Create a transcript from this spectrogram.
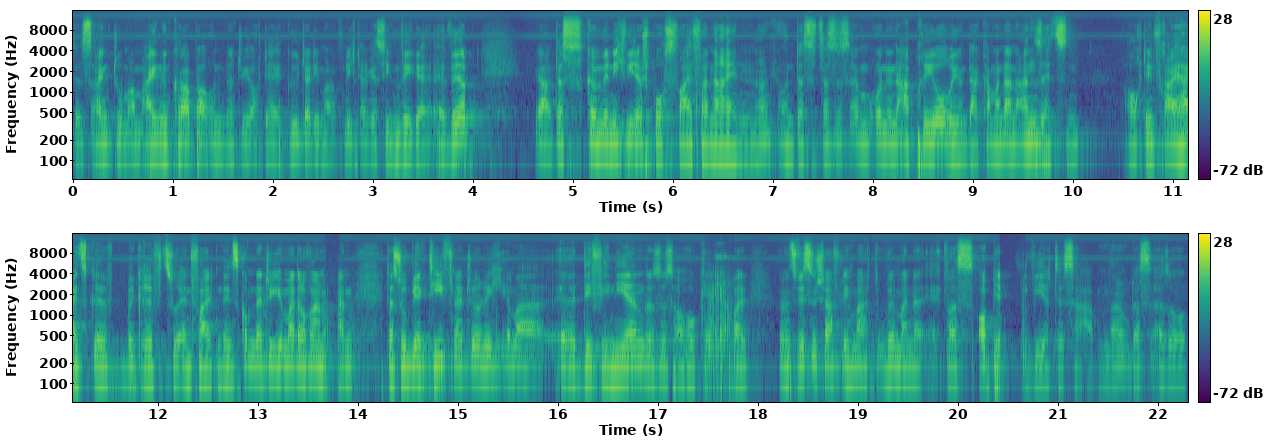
das Eigentum am eigenen Körper und natürlich auch der Güter, die man auf nicht aggressiven Wege erwirbt, ja, das können wir nicht widerspruchsfrei verneinen. Ne? Und das, das ist im Grunde ein A priori und da kann man dann ansetzen auch den Freiheitsbegriff zu entfalten. Denn es kommt natürlich immer darauf an, man kann das subjektiv natürlich immer äh, definieren, das ist auch okay, weil wenn man es wissenschaftlich macht, will man etwas Objektiviertes haben, ne? das also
